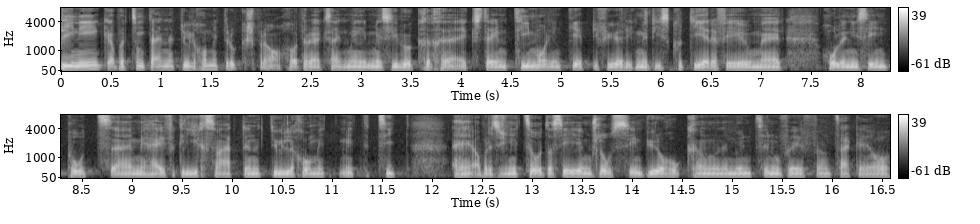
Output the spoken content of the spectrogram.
bin ich, aber zum Teil natürlich auch mit Rücksprache. Oder? Er hat gesagt, wir, wir sind wirklich eine extrem teamorientierte Führung. Wir diskutieren viel, wir holen uns Inputs, äh, wir haben Vergleichswerte natürlich auch mit, mit der Zeit. Äh, aber es ist nicht so, dass ich am Schluss im Büro hocke und eine Münze aufwerfe und sage, ja,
